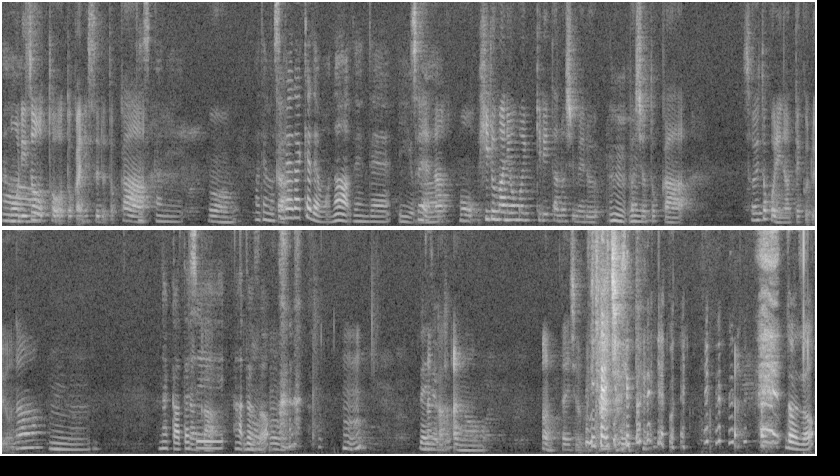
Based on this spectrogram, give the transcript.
もうリゾートとかにするとか、確かに。うん、まあ、でもそれだけでもな全然いいよそうやな。もう昼間に思いっきり楽しめるうんうん。場所とか、そういうとこになってくるよな。うん。なんか私あどうぞ、うんうん、う ん大丈なんか夫あのうん大丈夫。どうぞ。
